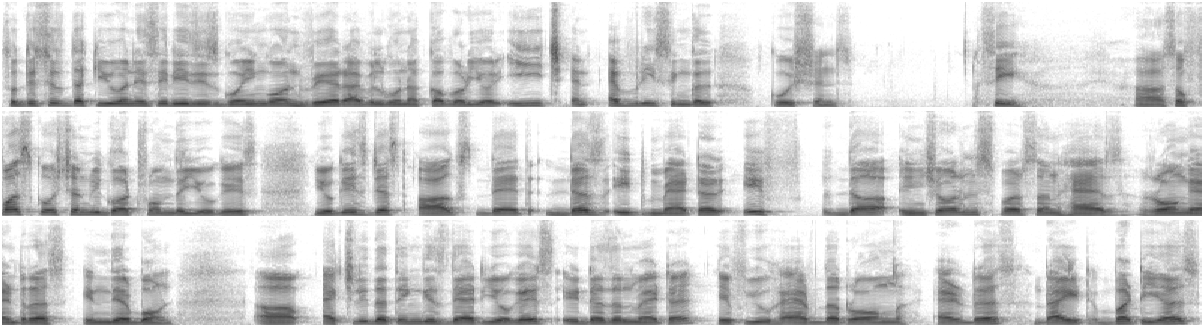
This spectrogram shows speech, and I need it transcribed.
So this is the q&a series is going on where i will gonna cover your each and every single questions. See uh, so first question we got from the Yogesh. Yogesh just asked that does it matter if the insurance person has wrong address in their bond? Uh, actually the thing is that Yogesh it doesn't matter if you have the wrong address right but yes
